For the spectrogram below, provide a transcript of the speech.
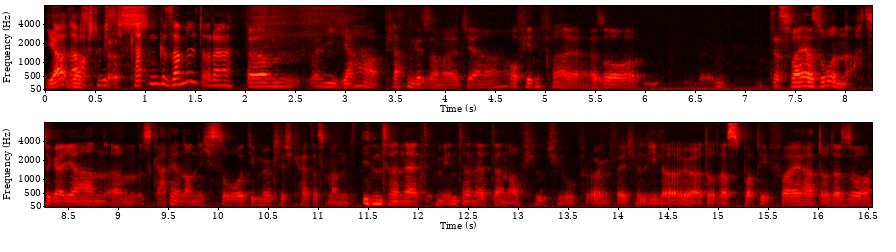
ja, da auch schon richtig das, Platten gesammelt oder? Ähm, ja, Platten gesammelt, ja, auf jeden Fall. Also das war ja so in den 80er Jahren. Ähm, es gab ja noch nicht so die Möglichkeit, dass man Internet im Internet dann auf YouTube irgendwelche Lieder hört oder Spotify hat oder so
